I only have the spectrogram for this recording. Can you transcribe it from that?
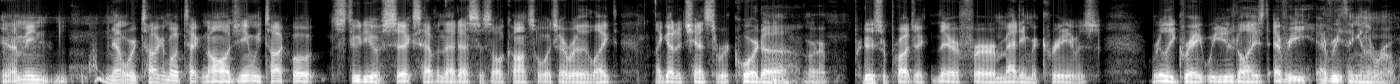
Yeah, I mean, now we're talking about technology and we talk about Studio 6 having that SSL console, which I really liked. I got a chance to record a or produce a project there for Maddie McCree. It was really great. We utilized every everything in the room.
